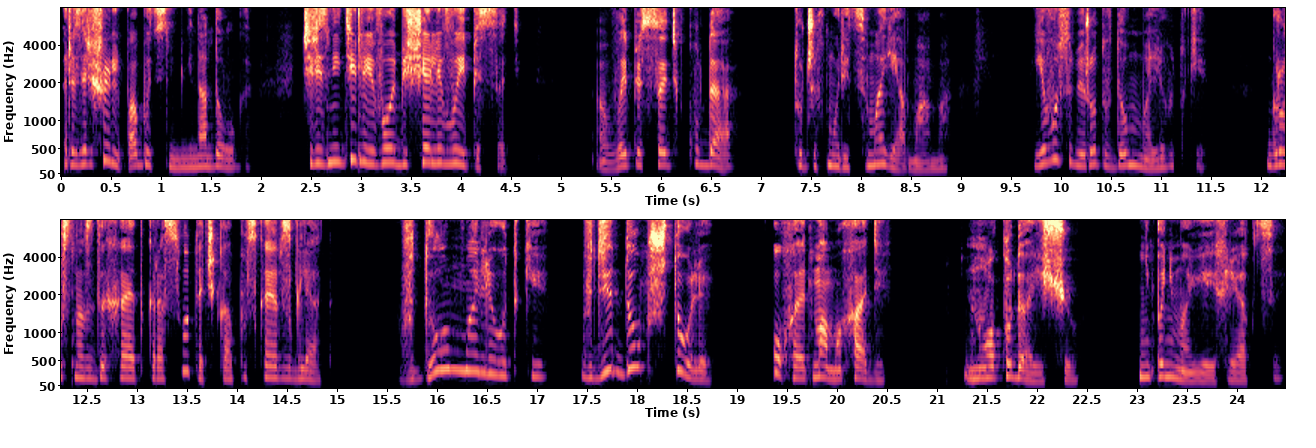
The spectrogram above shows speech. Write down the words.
разрешили побыть с ним ненадолго. Через неделю его обещали выписать. «Выписать куда?» Тут же хмурится моя мама. Его заберут в дом малютки. Грустно вздыхает красоточка, опуская взгляд. «В дом малютки? В детдом, что ли?» Охает мама Хади. «Ну а куда еще?» Не понимаю я их реакции.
